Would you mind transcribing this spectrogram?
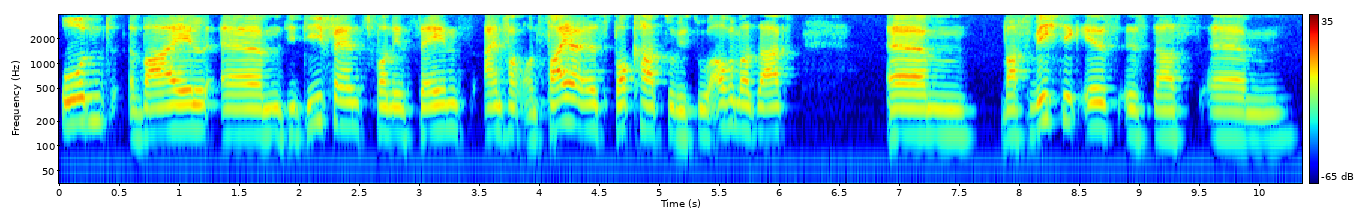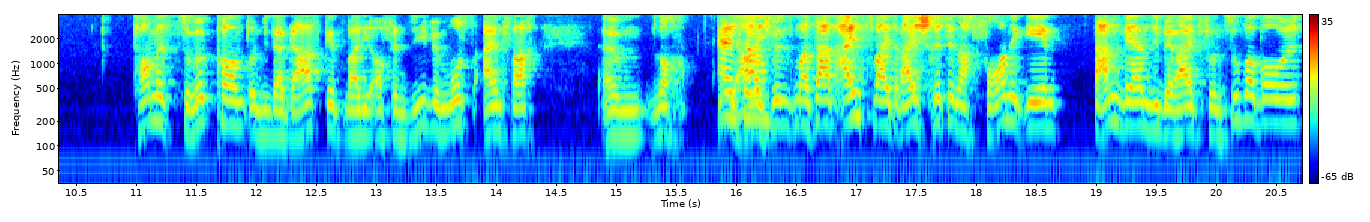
und weil ähm, die Defense von den Saints einfach on fire ist, Bock hat, so wie du auch immer sagst. Ähm, was wichtig ist, ist, dass ähm, Thomas zurückkommt und wieder Gas gibt, weil die Offensive muss einfach ähm, noch also, ja, ich würde jetzt mal sagen, ein, zwei, drei Schritte nach vorne gehen, dann wären sie bereit für einen Super Bowl.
